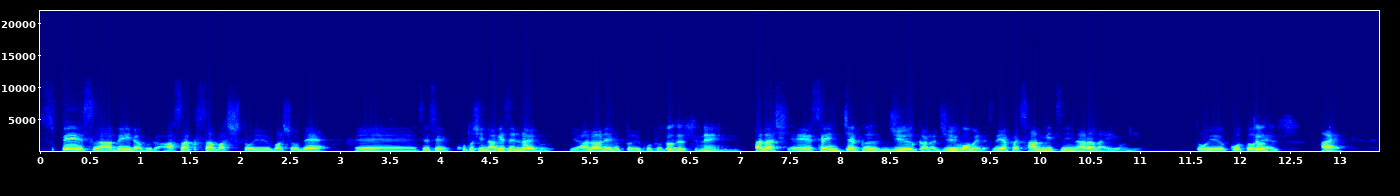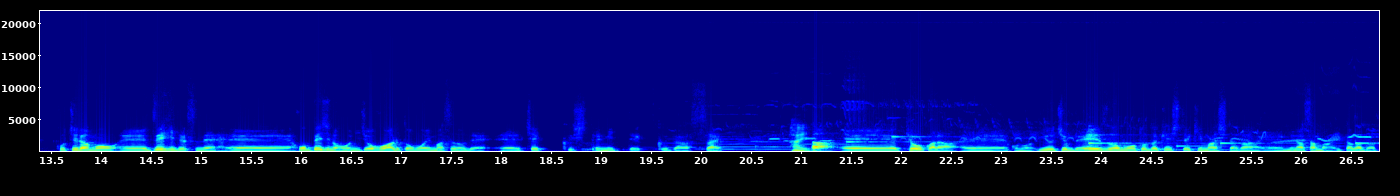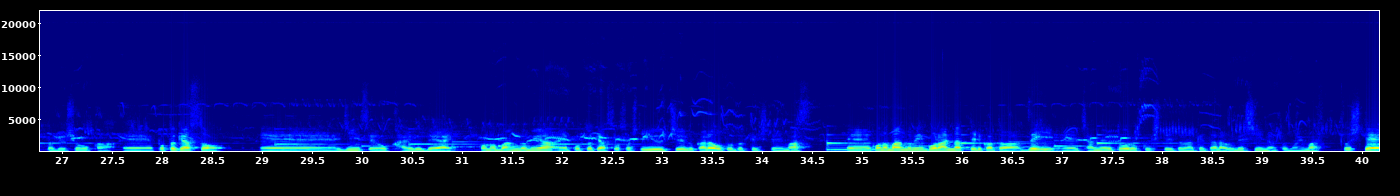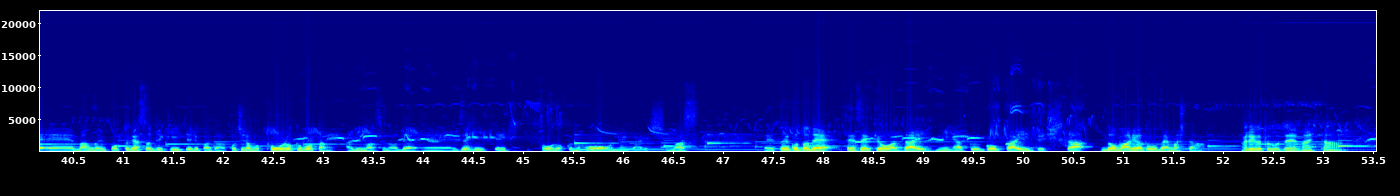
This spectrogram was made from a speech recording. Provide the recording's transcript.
スペースアベイラブル浅草橋という場所で、えー、先生、今年投げ銭ライブやられるということで。そうですね。ただし、えー、先着10から15名ですね。やっぱり3密にならないように。ということで。そうです。はい。こちらも、えー、ぜひですね、えー、ホームページの方に情報あると思いますので、えー、チェックしてみてください。はい。さあ、えー、今日から、えー、この YouTube で映像もお届けしてきましたが、えー、皆様いかがだったでしょうか。えー、ポッドキャスト、えー、人生を変える出会い。この番組は、えー、ポッドキャスト、そして YouTube からお届けしています。えー、この番組ご覧になっている方は、ぜひ、えー、チャンネル登録していただけたら嬉しいなと思います。そして、えー、番組、ポッドキャストで聞いている方は、こちらも登録ボタンありますので、えー、ぜひ、えー、登録の方をお願いします。えー、ということで、先生、今日は第205回でした。どうもありがとうございました。ありがとうございました。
